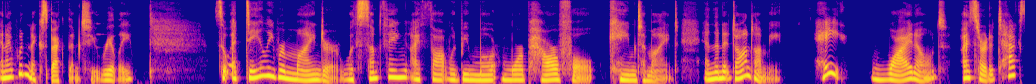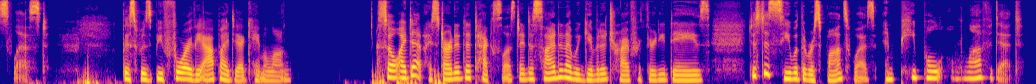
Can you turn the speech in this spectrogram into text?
And I wouldn't expect them to, really. So a daily reminder with something I thought would be more, more powerful came to mind. And then it dawned on me hey, why don't I start a text list? This was before the app idea came along. So I did. I started a text list. I decided I would give it a try for 30 days just to see what the response was, and people loved it.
